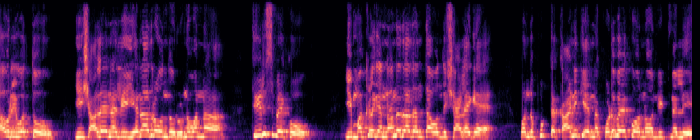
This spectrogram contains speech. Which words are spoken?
ಅವರು ಇವತ್ತು ಈ ಶಾಲೆಯಲ್ಲಿ ಏನಾದರೂ ಒಂದು ಋಣವನ್ನು ತೀರಿಸಬೇಕು ಈ ಮಕ್ಕಳಿಗೆ ನನ್ನದಾದಂಥ ಒಂದು ಶಾಲೆಗೆ ಒಂದು ಪುಟ್ಟ ಕಾಣಿಕೆಯನ್ನು ಕೊಡಬೇಕು ಅನ್ನೋ ನಿಟ್ಟಿನಲ್ಲಿ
